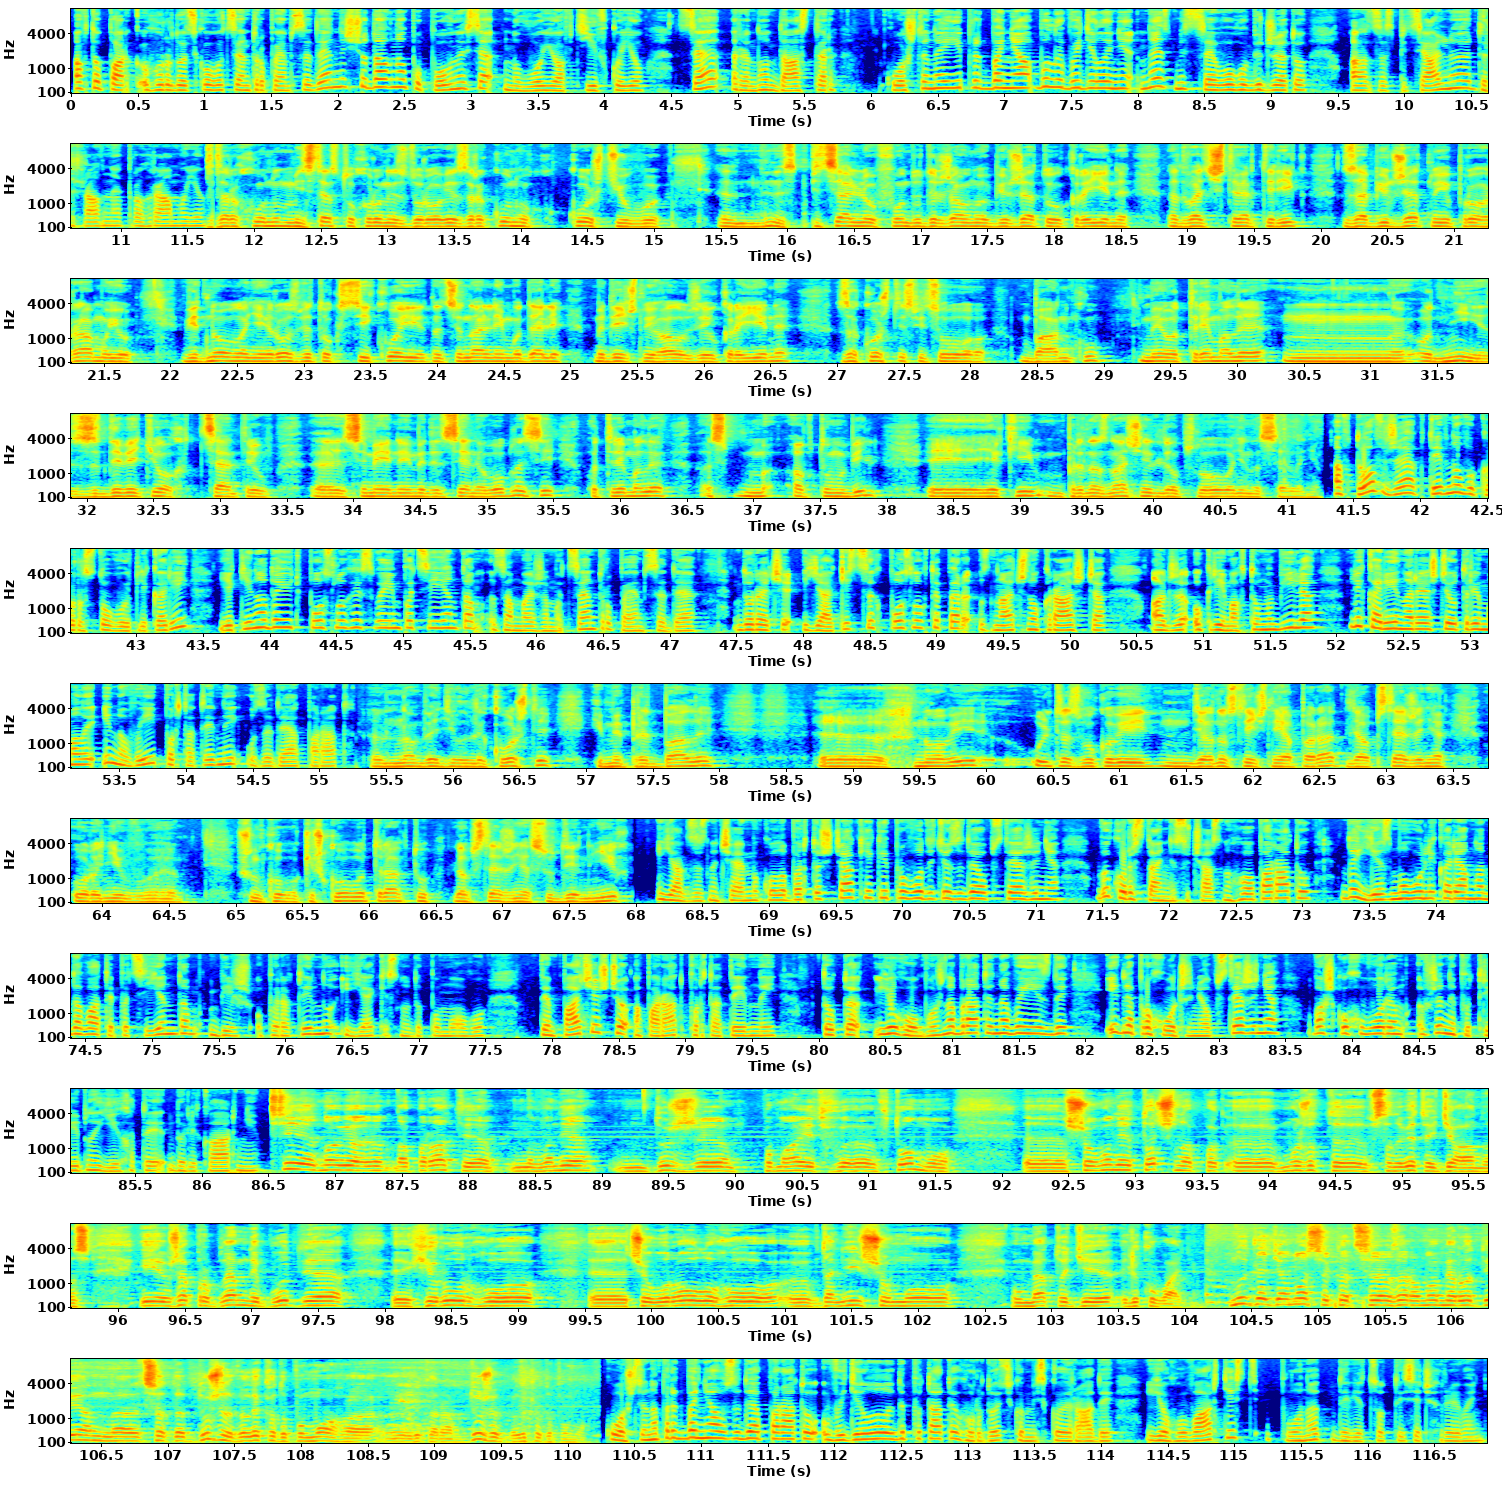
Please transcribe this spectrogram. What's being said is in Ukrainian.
Автопарк городоцького центру ПМСД нещодавно поповнився новою автівкою. Це Рено Дастер. Кошти на її придбання були виділені не з місцевого бюджету, а за спеціальною державною програмою. За рахунок Міністерства охорони здоров'я, за рахунок коштів е, спеціального фонду державного бюджету України на 24 рік за бюджетною програмою відновлення і розвиток стійкої національної моделі медичної галузі України за кошти Світового банку. Ми отримали одні з дев'ятьох центрів е, сімейної медицини в області. Отримали м, автомобіль, е, який предназначений для обслуговування населення. Авто вже активно використовують лікарі, які надають послуги своїм пацієнтам за межами центру ПМСД. До речі, якість цих послуг тепер значно краща, адже окрім автомобіля, лікарі нарешті отримали і новий портативний УЗД-апарат. Нам виділили кошти, і ми придбали новий ультразвуковий діагностичний апарат для обстеження органів е, шлунково-кишкового тракту, для обстеження судин ніг. Як зазначає Микола Бартощак, який проводить УЗД обстеження, використання сучасного апарату дає змогу лікарям надавати пацієнтам більш оперативну і якісну допомогу. Тим паче, що апарат портативний, тобто його можна брати на виїзди, і для проходження обстеження важкохворим вже не потрібно їхати до лікарні. Ці нові апарати вони дуже допомагають в, тому, що вони точно е, можуть е, встановити діагноз, і вже проблем не буде е, хірургу е, чи урологу е, в дальнішому методі лікування. Ну для діагностика це зараз номер один. е, Це дуже велика допомога е, лікарям. Дуже велика допомога. Кошти на придбання УЗД-апарату виділили депутати Городоцької міської ради. Його вартість понад 900 тисяч гривень.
